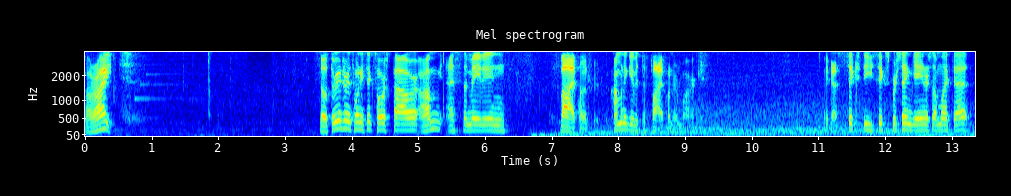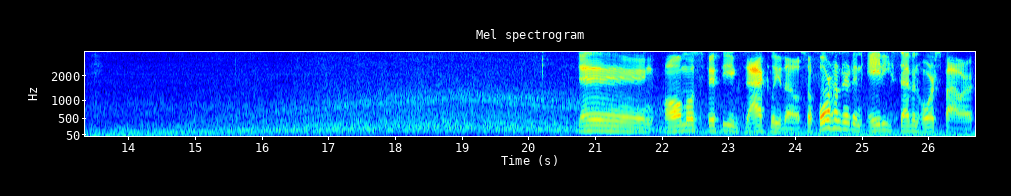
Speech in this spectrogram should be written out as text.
All right. So 326 horsepower. I'm estimating 500. I'm going to give it to 500 mark. Like a 66% gain or something like that. Dang, almost 50 exactly though. So 487 horsepower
